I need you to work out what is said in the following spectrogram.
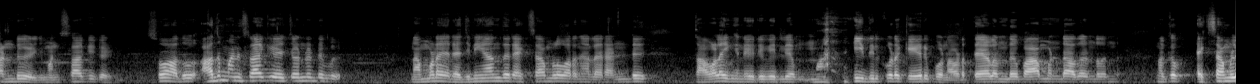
കണ്ടു കഴിഞ്ഞു മനസ്സിലാക്കി കഴിഞ്ഞു. സോ അത് അത് മനസ്സിലാക്കി വെച്ചുകൊണ്ടിട്ട് നമ്മുടെ രജനീകാന്ത് ഒരു എക്സാമ്പിൾ പറഞ്ഞാൽ രണ്ട് തവള ഇങ്ങനെ ഒരു വലിയ ഇതിൽ കൂടെ കയറി പോകണം അവിടെ തേളുണ്ട് പാമ്പുണ്ട് അതുണ്ട് എന്നൊക്കെ എക്സാമ്പിൾ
